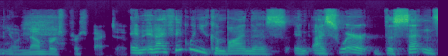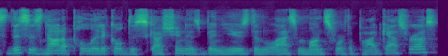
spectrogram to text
you know numbers perspective. And and I think when you combine this, and I swear the sentence "This is not a political discussion" has been used in the last month's worth of podcasts for us.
